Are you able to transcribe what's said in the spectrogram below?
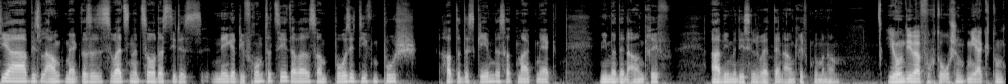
dir auch ein bisschen angemerkt. Also es war jetzt nicht so, dass die das negativ runterzieht, aber so einen positiven Push hat er das gegeben. Das hat man auch gemerkt, wie man den Angriff, auch wie wir die Silhouette in Angriff genommen haben. Ja, und ich habe einfach da schon gemerkt, und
